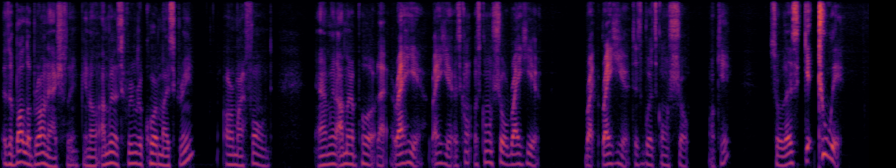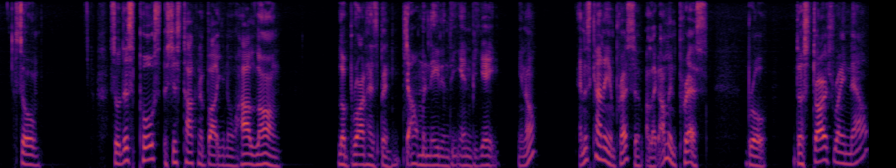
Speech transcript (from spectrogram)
is about LeBron actually. You know, I'm gonna screen record my screen or my phone. And I'm gonna I'm gonna put like right here, right here. It's gonna it's gonna show right here. Right right here. This is where it's gonna show. Okay? So let's get to it. So so this post is just talking about, you know, how long LeBron has been dominating the NBA, you know? and it's kind of impressive. Like I'm impressed, bro. The stars right now,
